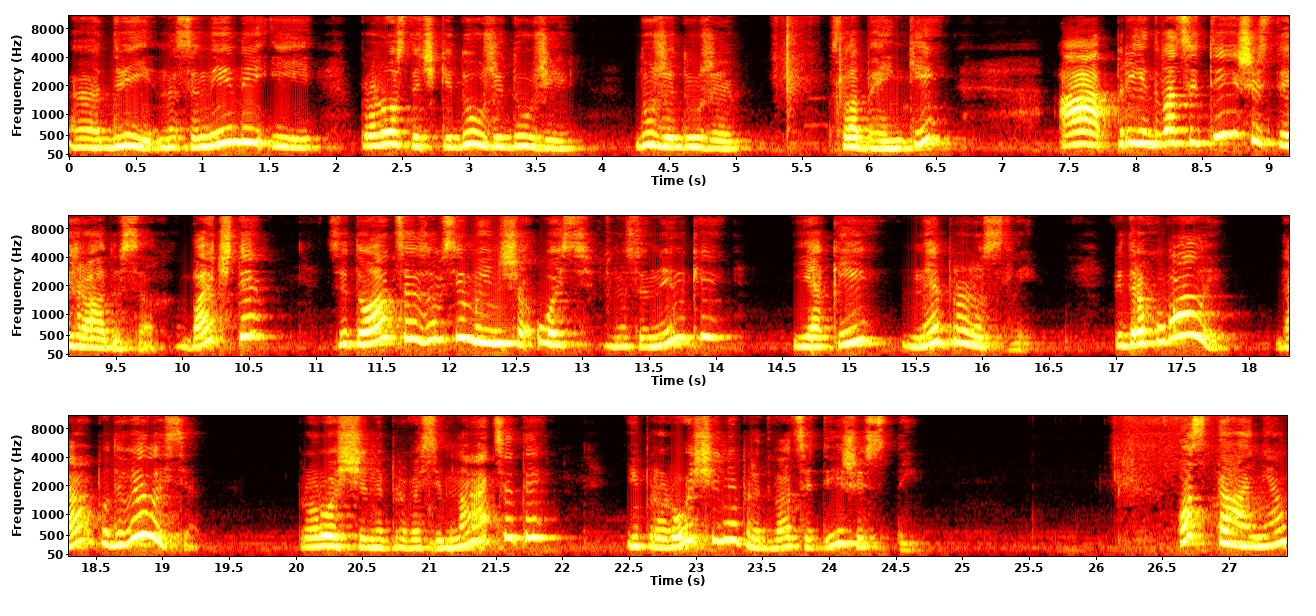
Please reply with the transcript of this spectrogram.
е, дві насинини і проросточки дуже-дуже, дуже-дуже слабенькі. А при 26 градусах, бачите, ситуація зовсім інша. Ось насининки, які не проросли. Підрахували? Да? Подивилися? Пророщене при 18 і пророщене при 26. Остання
